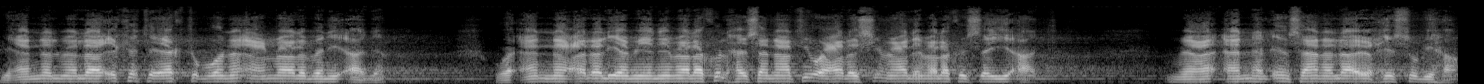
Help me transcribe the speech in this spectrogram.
بأن الملائكة يكتبون أعمال بني آدم. وأن على اليمين ملك الحسنات وعلى الشمال ملك السيئات مع أن الإنسان لا يحس بها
